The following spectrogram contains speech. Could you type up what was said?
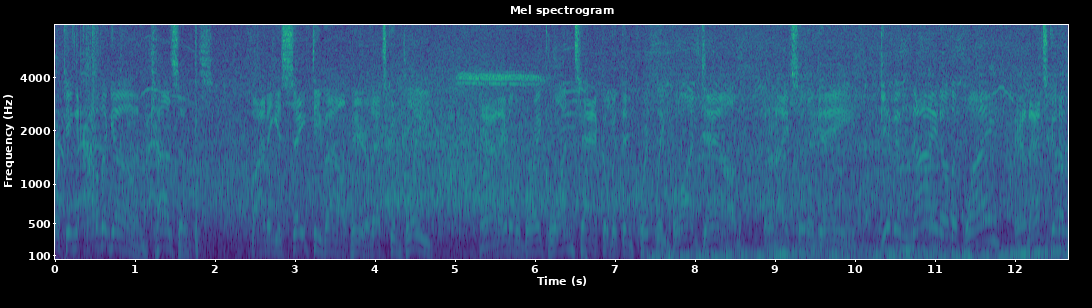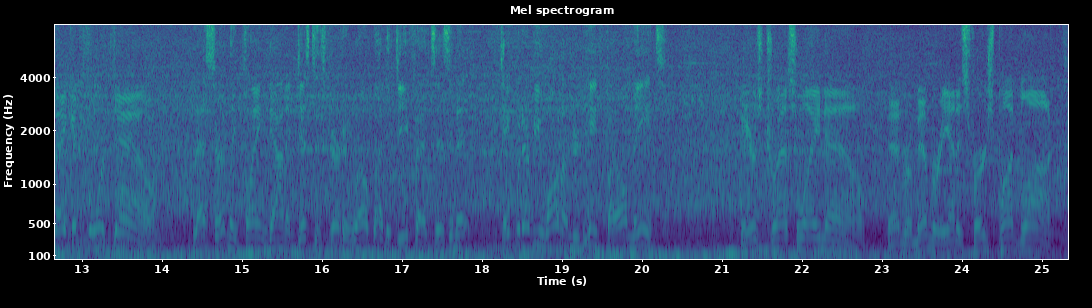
Working out of the gun. Cousins finding his safety valve here. That's complete. And able to break one tackle, but then quickly brought down. But a nice little gain. Give him nine on the play, and that's going to make it fourth down. That's certainly playing down and distance very well by the defense, isn't it? Take whatever you want underneath by all means. Here's Tress Way now. And remember, he had his first punt blocked.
